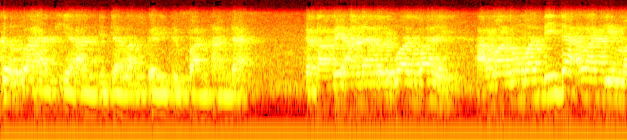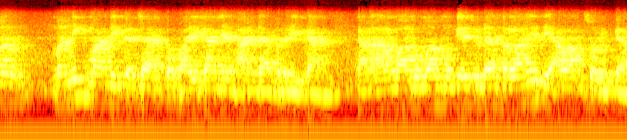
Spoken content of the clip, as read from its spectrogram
kebahagiaan di dalam kehidupan Anda. Tetapi Anda berbuat baik, almarhumah tidak lagi menikmati kerja kebaikan yang Anda berikan. Karena almarhumah mungkin sudah terlahir di alam surga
